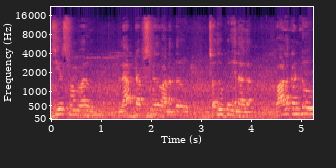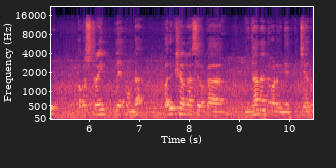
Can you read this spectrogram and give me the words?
జిఎస్ స్వామి వారు ల్యాప్టాప్స్ మీద వాళ్ళందరూ చదువుకునేలాగా వాళ్ళకంటూ ఒక స్ట్రైక్ లేకుండా పరీక్షలు రాసే ఒక విధానాన్ని వాళ్ళకి నేర్పించారు.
